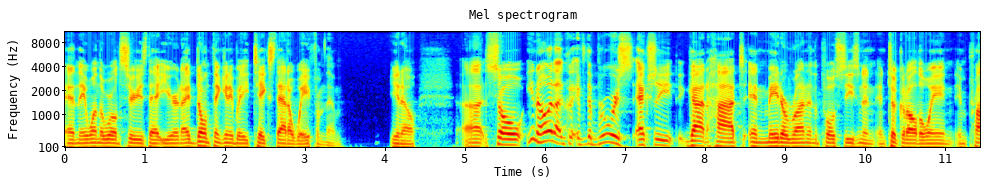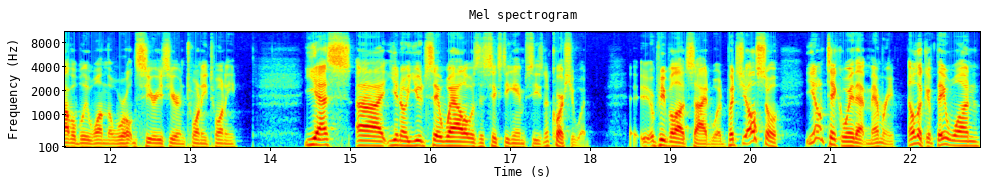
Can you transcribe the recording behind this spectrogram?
and they won the World Series that year. And I don't think anybody takes that away from them. You know. Uh, so you know, if the Brewers actually got hot and made a run in the postseason and, and took it all the way and, and, probably won the World Series here in 2020, yes, uh, you know, you'd say, well, it was a 60 game season. Of course you would, or people outside would. But you also you don't take away that memory. Now, look, if they won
